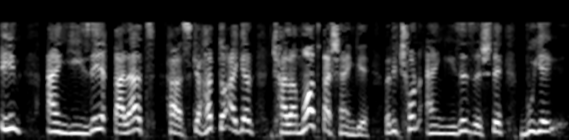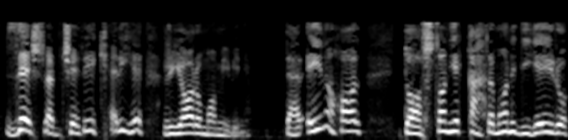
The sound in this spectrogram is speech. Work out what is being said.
این انگیزه غلط هست که حتی اگر کلمات قشنگه ولی چون انگیزه زشته بوی زشت و چهره کریه ریا رو ما می‌بینیم. در عین حال داستان یک قهرمان دیگه ای رو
